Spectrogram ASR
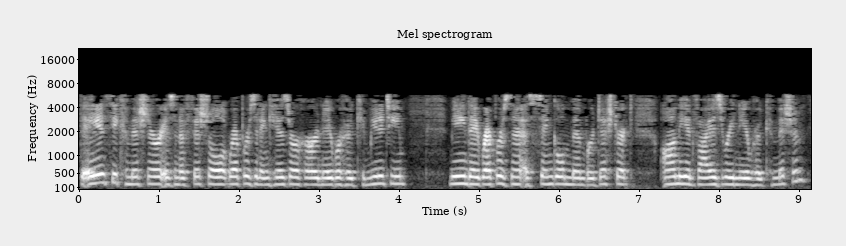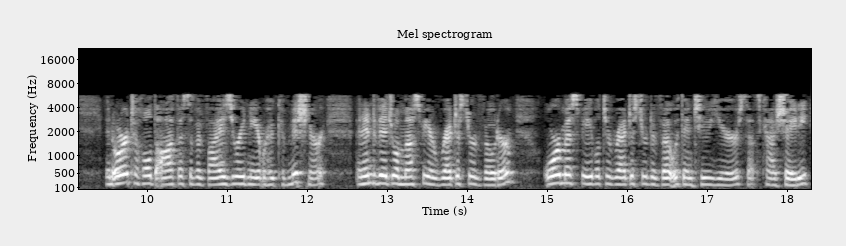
The ANC commissioner is an official representing his or her neighborhood community, meaning they represent a single member district on the advisory neighborhood commission. In order to hold the office of advisory neighborhood commissioner, an individual must be a registered voter or must be able to register to vote within two years. That's kind of shady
